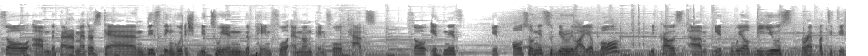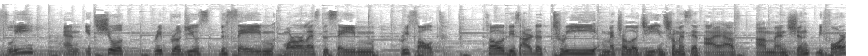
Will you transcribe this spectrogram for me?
So um, the parameters can distinguish between the painful and non-painful cats. So it needs it also needs to be reliable because um, it will be used repetitively and it should reproduce the same, more or less the same result. So these are the three metrology instruments that I have uh, mentioned before.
